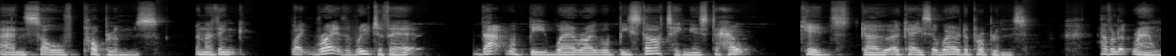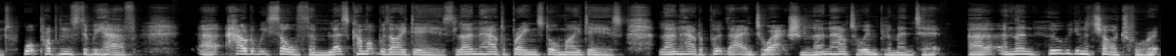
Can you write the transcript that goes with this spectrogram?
and solve problems. And I think, like, right at the root of it, that would be where I would be starting is to help kids go, okay, so where are the problems? Have a look round. What problems do we have? Uh, how do we solve them? Let's come up with ideas, learn how to brainstorm ideas, learn how to put that into action, learn how to implement it. Uh, and then who are we going to charge for it?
